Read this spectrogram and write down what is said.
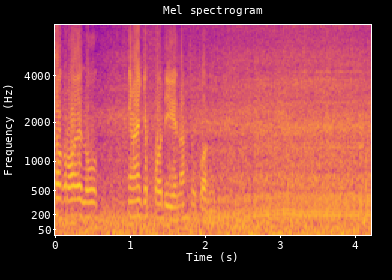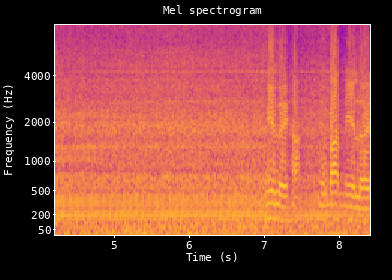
สักร้อยโลน่าจะพอดีนะทุกคน นี่เลยฮะหมู่บ้านนี้เลย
